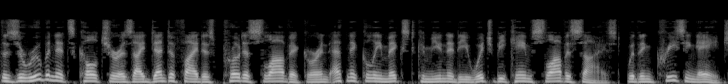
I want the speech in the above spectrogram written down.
The Zarubinets culture is identified as Proto-Slavic or an ethnically mixed community which became Slavicized. With increasing age,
